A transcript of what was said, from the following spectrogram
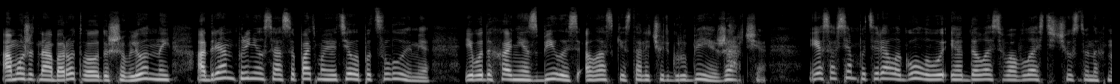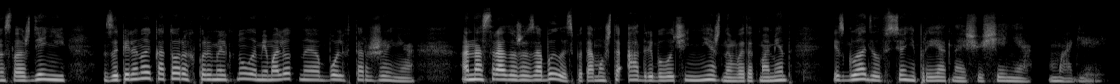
а может, наоборот, воодушевленный, Адриан принялся осыпать мое тело поцелуями. Его дыхание сбилось, а ласки стали чуть грубее, жарче. Я совсем потеряла голову и отдалась во власть чувственных наслаждений, за пеленой которых промелькнула мимолетная боль вторжения. Она сразу же забылась, потому что Адри был очень нежным в этот момент и сгладил все неприятное ощущение магией.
